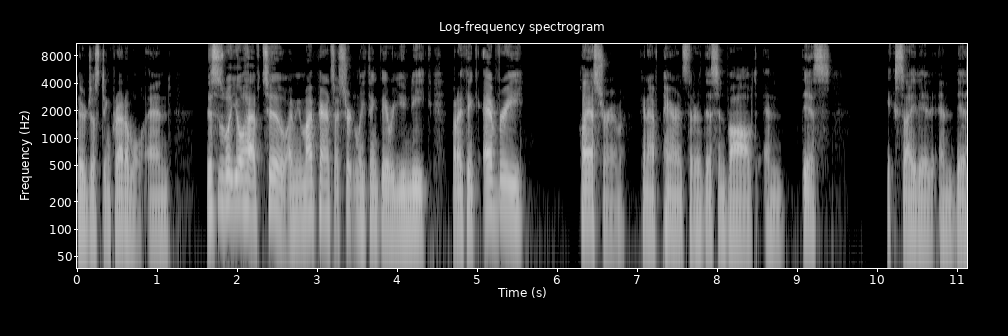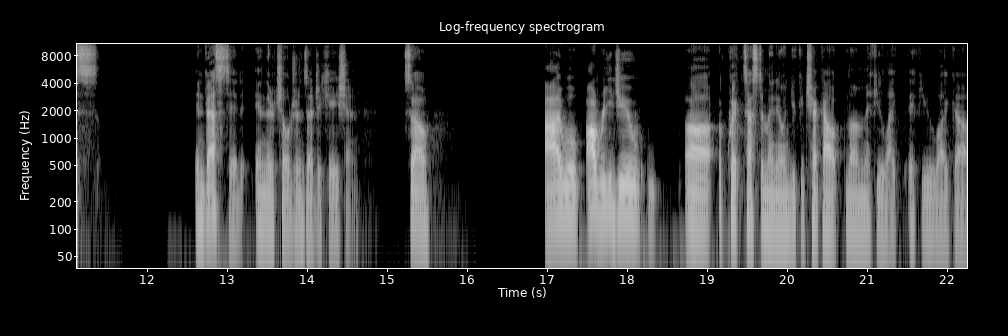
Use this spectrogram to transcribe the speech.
they're just incredible. And this is what you'll have too. I mean, my parents, I certainly think they were unique, but I think every classroom can have parents that are this involved and this excited and this invested in their children's education. So I will I'll read you uh, a quick testimonial and you could check out them if you like if you like uh,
